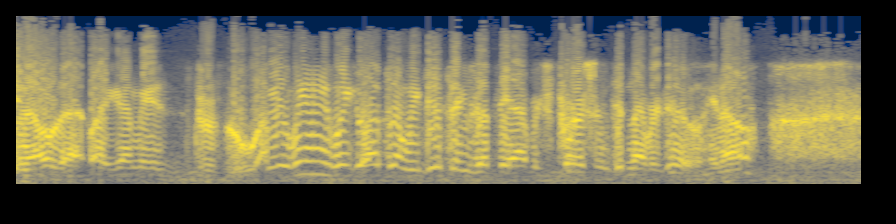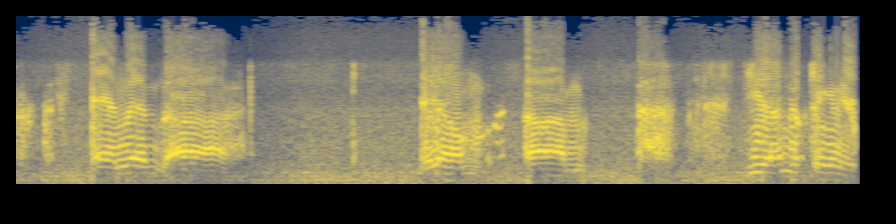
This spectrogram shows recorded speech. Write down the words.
You know that, like, I mean, I mean, we we go out there and we do things that the average person could never do. You know, and then, uh, you know, um, you end up thinking you're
